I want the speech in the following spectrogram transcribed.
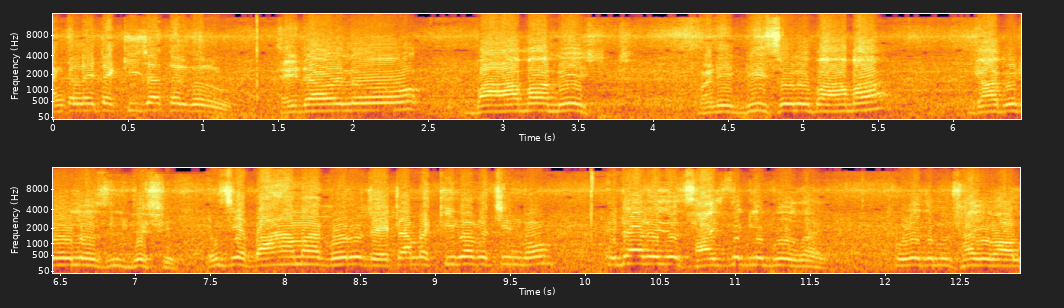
আঙ্কেল এটা কি জাতের গরু? এইটা হইল বাহামা মিক্সড মানে বীজ হইল বাহামা গাভীর হইল দেশি। এই যে বাহামা গরু যে এটা আমরা কীভাবে চিনবো? এটার এই যে সাইজ দেখলে বোঝা যায়। ওটা যেমন সাইওয়াল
